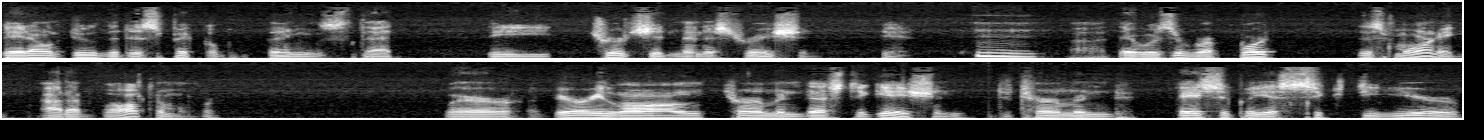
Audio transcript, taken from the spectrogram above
they don't do the despicable things that the church administration did. Mm. Uh, there was a report this morning out of Baltimore where a very long term investigation determined basically a 60 year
